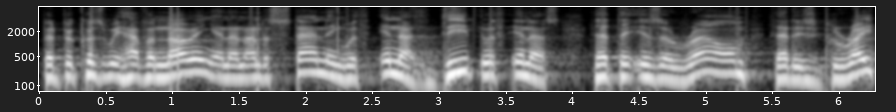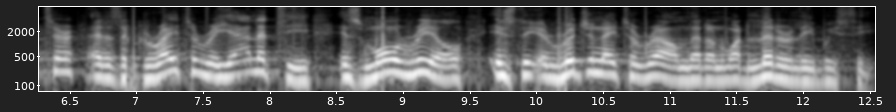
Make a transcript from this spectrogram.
but because we have a knowing and an understanding within us, deep within us, that there is a realm that is greater, that is a greater reality, is more real, is the originator realm than on what literally we see.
